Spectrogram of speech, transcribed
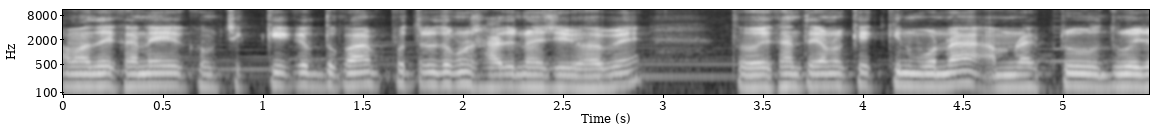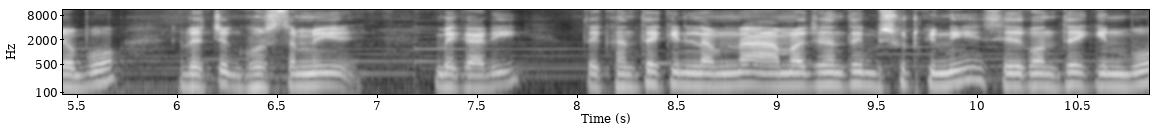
আমাদের এখানে কেকের দোকান, প্রত্যেকটা দোকান সাজানো হয়েছে এইভাবে তো এখান থেকে আমরা কেক কিনবো না, আমরা একটু দূরে যাব, এটা হচ্ছে ঘোষামি বেকারি। তো এখান থেকে কিনলাম না, আমরা যেখান থেকে বিস্কুট কিনি সেই দোকান থেকে কিনবো।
